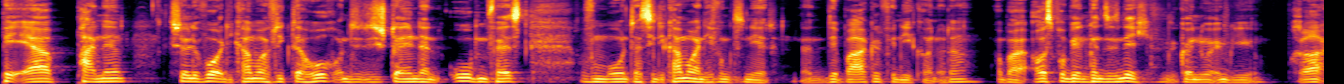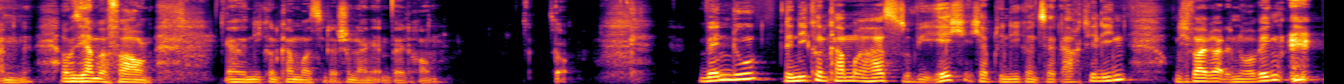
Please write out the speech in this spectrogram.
PR-Panne? Stell dir vor, die Kamera fliegt da hoch und die stellen dann oben fest auf dem Mond, dass die Kamera nicht funktioniert. Ein Debakel für Nikon, oder? Aber ausprobieren können sie es nicht. Sie können nur irgendwie raten. Ne? Aber sie haben Erfahrung. Also Nikon-Kameras sind da schon lange im Weltraum. So. Wenn du eine Nikon-Kamera hast, so wie ich, ich habe die Nikon Z8 hier liegen und ich war gerade in Norwegen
